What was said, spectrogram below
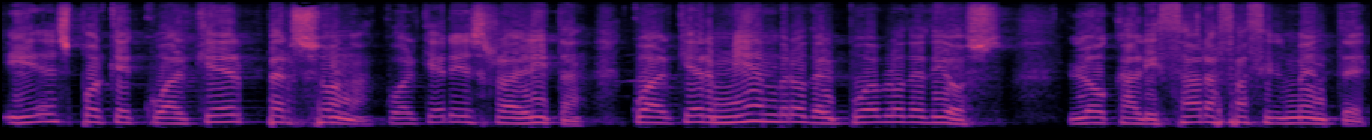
Y es porque cualquier persona, cualquier israelita, cualquier miembro del pueblo de Dios, localizara fácilmente,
